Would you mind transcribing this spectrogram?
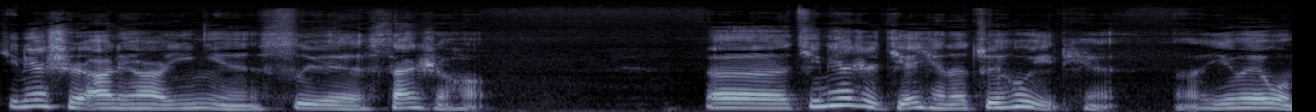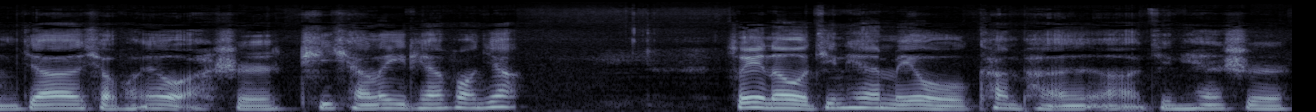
今天是二零二一年四月三十号，呃，今天是节前的最后一天啊，因为我们家小朋友啊是提前了一天放假，所以呢，我今天没有看盘啊，今天是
